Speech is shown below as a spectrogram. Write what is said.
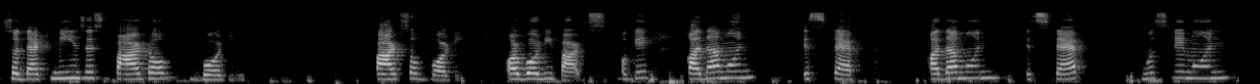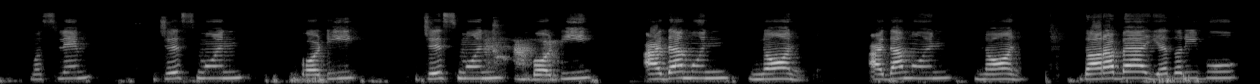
so that means is part of body. Parts of body or body parts. Okay. Qadamun, step. Qadamun, step. Muslimun, Muslim. Jismun, body. Jismun, body. Adamun, non. Adamun, non. Daraba, yadribu,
